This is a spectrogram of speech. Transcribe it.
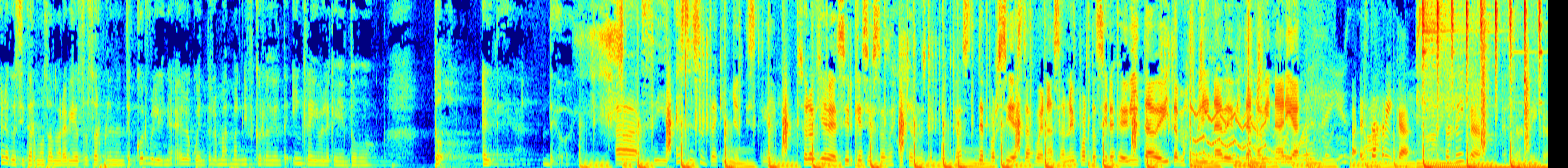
Hola cosita hermosa, maravillosa, sorprendente, curvilínea, elocuente, lo más magnífico, radiante, increíble que hay en todo, todo el día de hoy. Ah, sí, este es un pequeño disclaimer. Solo quiero decir que si estás escuchando este podcast, de por sí estás buena. O sea, no importa si eres bebita, bebita masculina, bebita no binaria. Ah, estás rica. ¿Estás rica? Estás rica.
